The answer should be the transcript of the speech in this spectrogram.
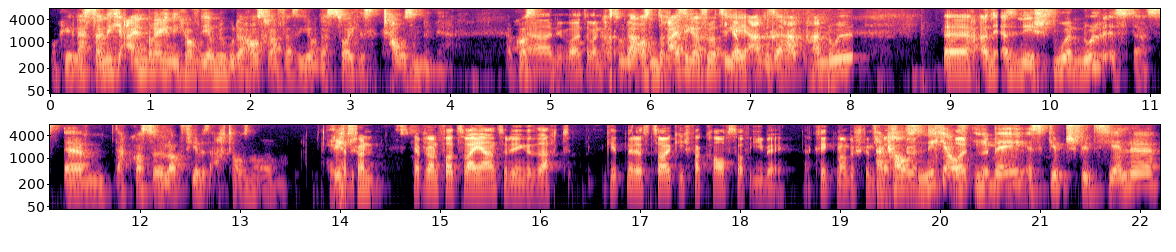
Okay, lass da nicht einbrechen. Ich hoffe, die haben eine gute Hausratversicherung. Das Zeug ist Tausende wert. Da kostet, ja, die wollen es aber nicht. Hast du aus den 30er, 40er Jahren, diese H0, äh, also, also nee, Spur 0 ist das. Ähm, da kostet der Lok 4.000 bis 8.000 Euro. ich habe schon, hab schon vor zwei Jahren zu denen gesagt, gib mir das Zeug, ich verkaufe es auf Ebay. Da kriegt man bestimmt Verkauf's nicht auf Wollten Ebay. Es gibt spezielle,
